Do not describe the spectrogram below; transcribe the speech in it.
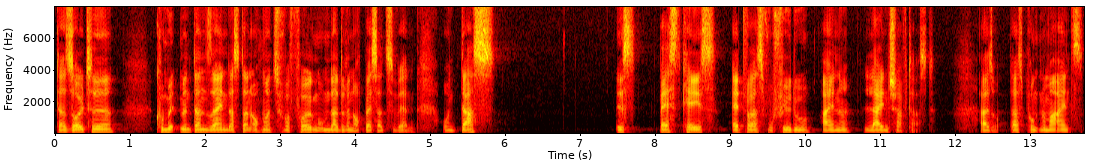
da sollte Commitment dann sein, das dann auch mal zu verfolgen, um da drin auch besser zu werden. Und das ist Best Case etwas, wofür du eine Leidenschaft hast. Also, das ist Punkt Nummer eins.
